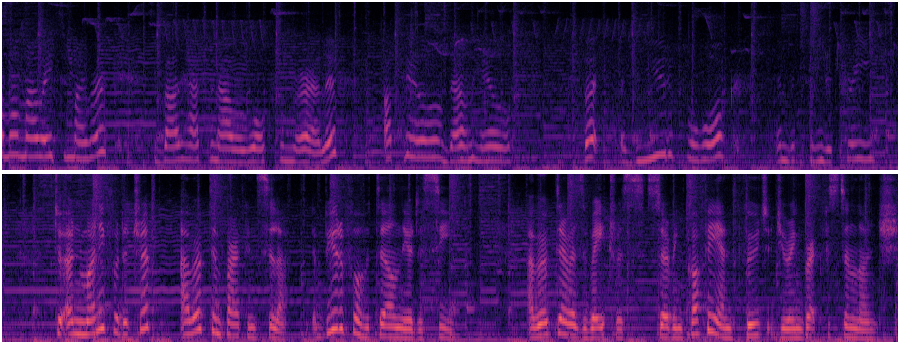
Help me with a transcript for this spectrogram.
I'm on my way to my work. It's about half an hour walk from where I live. Uphill, downhill, but a beautiful walk in between the trees. To earn money for the trip, I worked in Park Silla, a beautiful hotel near the sea. I worked there as a waitress, serving coffee and food during breakfast and lunch.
